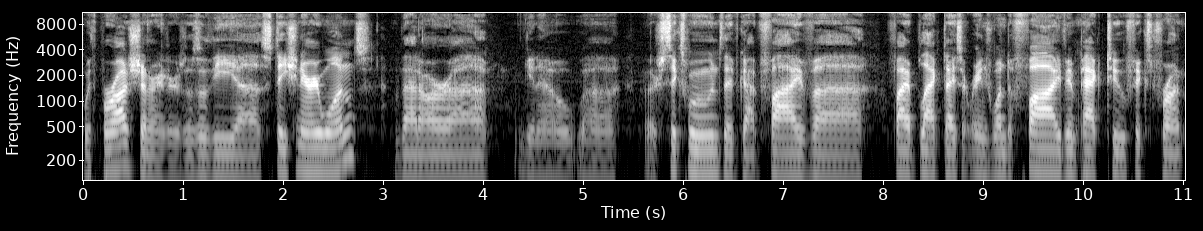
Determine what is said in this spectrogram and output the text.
with barrage generators. Those are the uh, stationary ones that are, uh, you know, uh, there's six wounds. They've got five five black dice at range one to five, impact two, fixed front,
